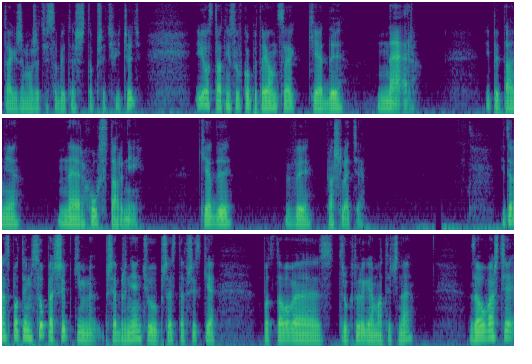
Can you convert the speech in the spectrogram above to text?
Także możecie sobie też to przećwiczyć. I ostatnie słówko pytające kiedy ner. I pytanie ner hustarni. Kiedy wy kaszlecie. I teraz po tym super szybkim przebrnięciu przez te wszystkie podstawowe struktury gramatyczne, zauważcie,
